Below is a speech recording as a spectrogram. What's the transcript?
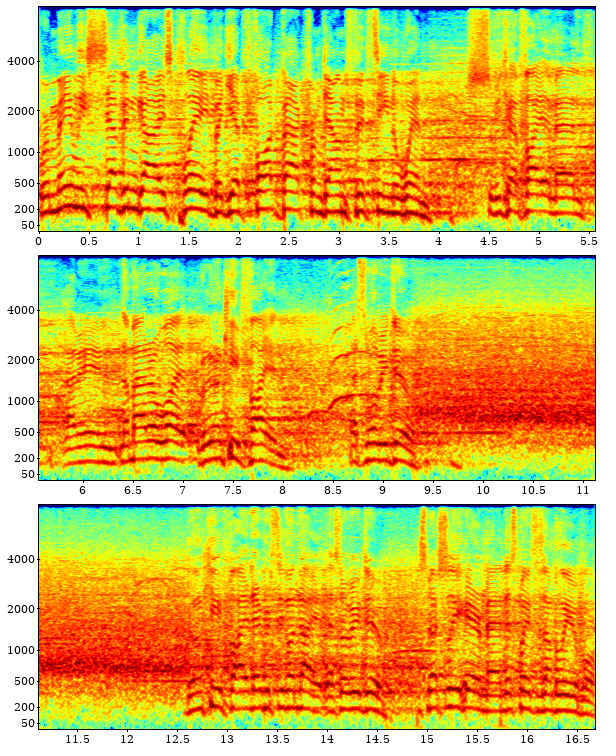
where mainly seven guys played but yet fought back from down 15 to win? So we kept fighting, man. I mean, no matter what, we're gonna keep fighting. That's what we do. We're gonna keep fighting every single night. That's what we do. Especially here, man. This place is unbelievable.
